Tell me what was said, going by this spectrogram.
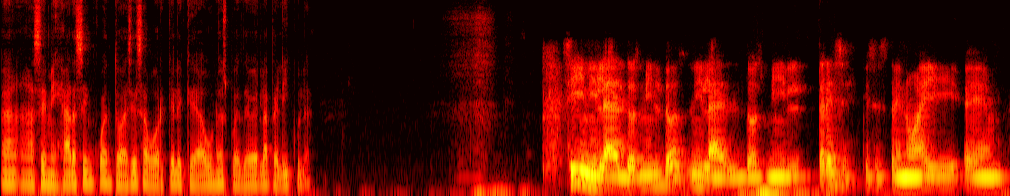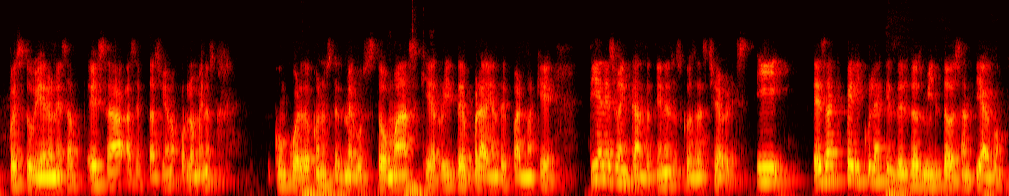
asemejarse en cuanto a ese sabor que le queda a uno después de ver la película. sí, ni la del 2002 ni la del 2013 que se estrenó ahí, eh, pues tuvieron esa, esa aceptación o por lo menos concuerdo con usted, me gustó más Carrie de Brian De Palma que tiene su encanto, tiene sus cosas chéveres. Y esa película que es del 2002, Santiago,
